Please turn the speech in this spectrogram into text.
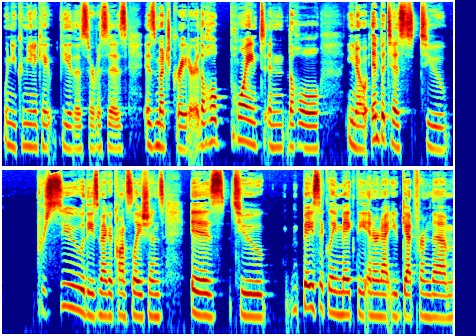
when you communicate via those services is much greater. The whole point and the whole, you know, impetus to pursue these mega constellations is to basically make the internet you get from them,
